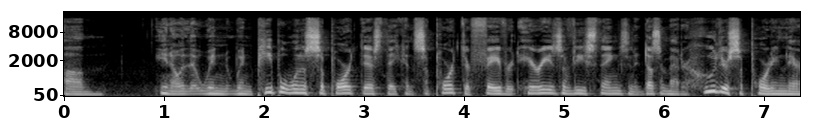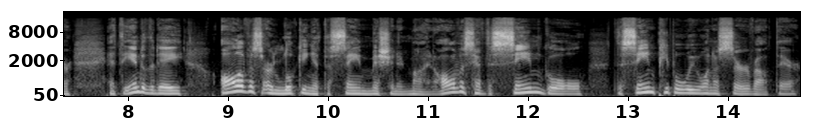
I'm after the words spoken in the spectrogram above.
Um, you know that when when people want to support this, they can support their favorite areas of these things, and it doesn't matter who they're supporting. There, at the end of the day, all of us are looking at the same mission in mind. All of us have the same goal, the same people we want to serve out there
